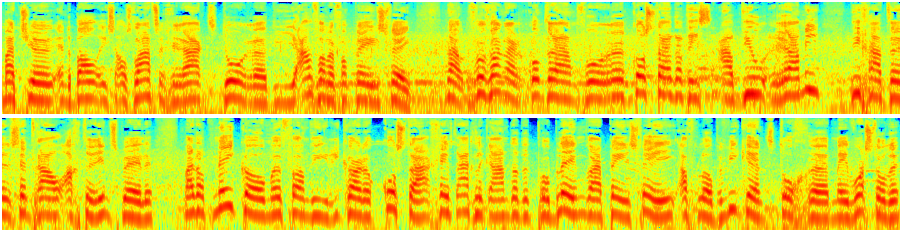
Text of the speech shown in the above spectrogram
Mathieu. En de bal is als laatste geraakt door uh, die aanvaller van PSV. Nou, de vervanger komt eraan voor uh, Costa. Dat is Adil Rami. Die gaat uh, centraal achterin spelen. Maar dat meekomen van die Ricardo Costa geeft eigenlijk aan dat het probleem waar PSV afgelopen weekend toch uh, mee worstelde.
